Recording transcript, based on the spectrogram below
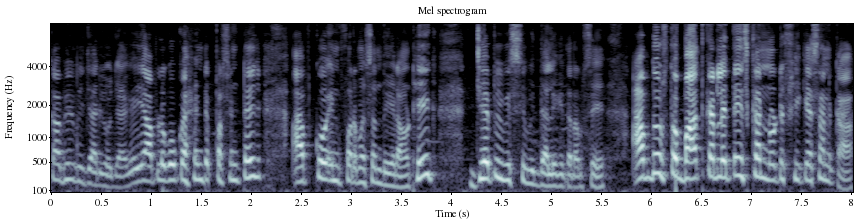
कभी भी जारी हो जाएगा, ये आप लोगों का हंड्रेड परसेंटेज आपको इन्फॉर्मेशन दे रहा हूँ, ठीक? जेपी विश्वविद्यालय की तरफ़ से। अब दोस्तों, बात कर लेते हैं इसका नोटिफिकेशन का।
